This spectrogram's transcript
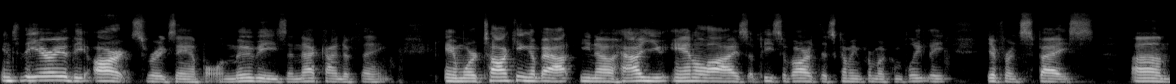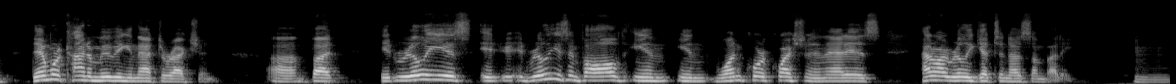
into the area of the arts, for example, and movies and that kind of thing, and we're talking about you know how you analyze a piece of art that's coming from a completely different space um, then we're kind of moving in that direction um, but it really is it, it really is involved in in one core question and that is how do i really get to know somebody mm-hmm.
